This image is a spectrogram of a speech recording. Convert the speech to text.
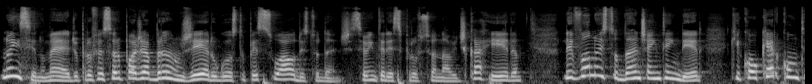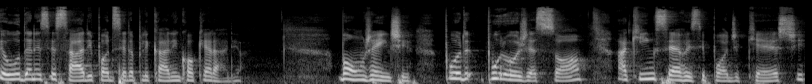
No ensino médio, o professor pode abranger o gosto pessoal do estudante, seu interesse profissional e de carreira, levando o estudante a entender que qualquer conteúdo é necessário e pode ser aplicado em qualquer área. Bom, gente, por, por hoje é só. Aqui encerro esse podcast,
